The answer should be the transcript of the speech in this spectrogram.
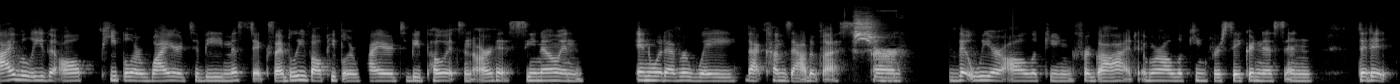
I believe that all people are wired to be mystics. I believe all people are wired to be poets and artists, you know, and in whatever way that comes out of us. Sure. Um, that we are all looking for God and we're all looking for sacredness and that it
